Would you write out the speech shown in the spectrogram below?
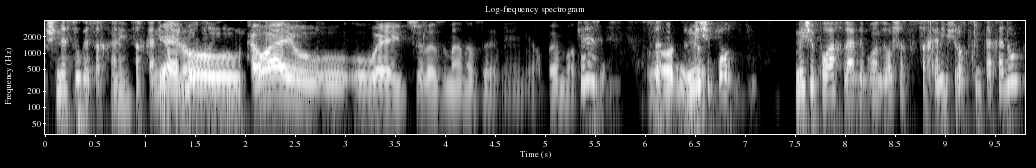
שני סוגי שחקנים, שחקנים כן, שלא צריכים... קוואי הוא וייד של הזמן הזה, מהרבה מאוד. כן, מי, שפור... מי שפורח ליד לברון זה או שחקנים שלא צריכים את הכדור,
